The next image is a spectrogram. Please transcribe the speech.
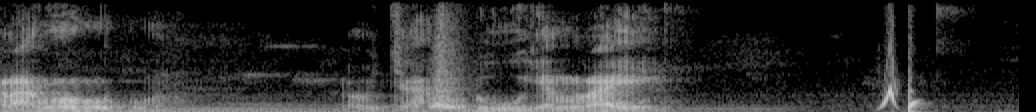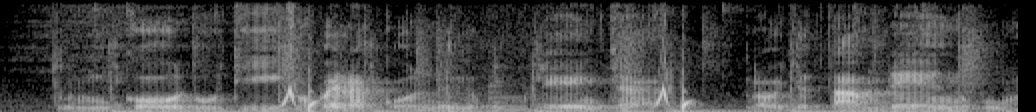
กลางห้องครับผม เราจะดูอย่างไร ตรงนี้ก็ดูที่เขาไปหลักก่อนเลยครับผมแดงจะเราจะตามแดงครับผม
